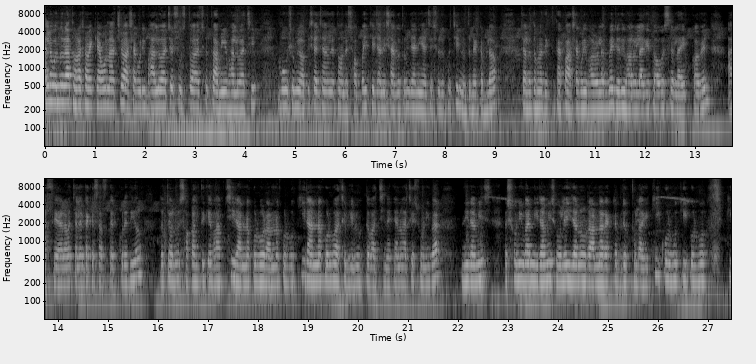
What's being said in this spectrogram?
হ্যালো বন্ধুরা, তোমরা সবাই কেমন আছো? আশা করি ভালো আছো, সুস্থ আছো, তো আমিও ভালো আছি। মৌসুমি অফিসিয়াল চ্যানেলে তোমাদের সবাইকে জানি স্বাগতম জানিয়ে আছে শুরু করছি নতুন একটা ব্লগ। চলো তোমরা দেখতে থাকো, আশা করি ভালো লাগবে। যদি ভালো লাগে তো অবশ্যই লাইক, কমেন্ট আর শেয়ার আমার চ্যানেলটাকে সাবস্ক্রাইব করে দিও। তো চলো সকাল থেকে ভাবছি রান্না করব রান্না করব, কি রান্না করব আজকে ভেবে উঠতে পারছি না। কেন আজকে শনিবার নিরামিষ শনিবার নিরামিষ হলেই যেন রান্নার একটা বিরক্ত লাগে। কি করব কি করব, কি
